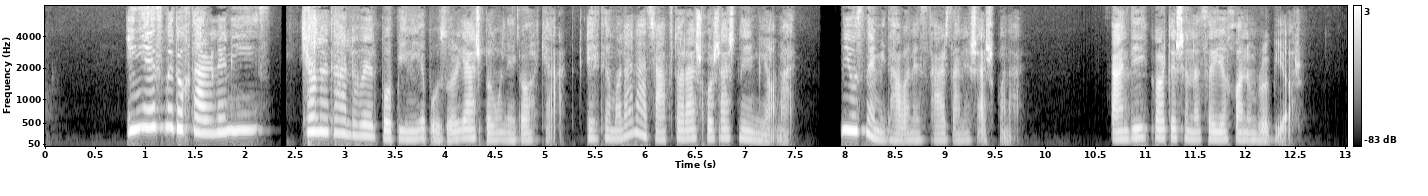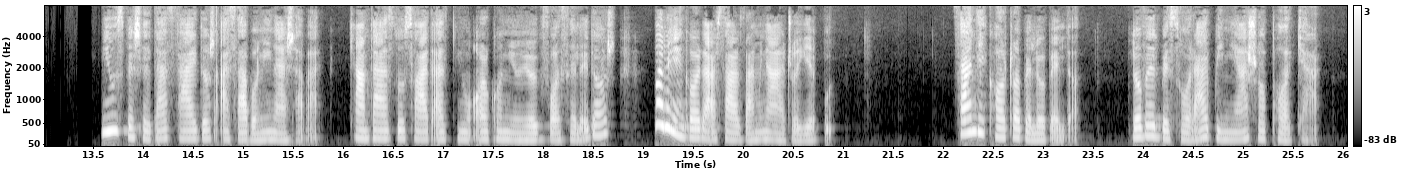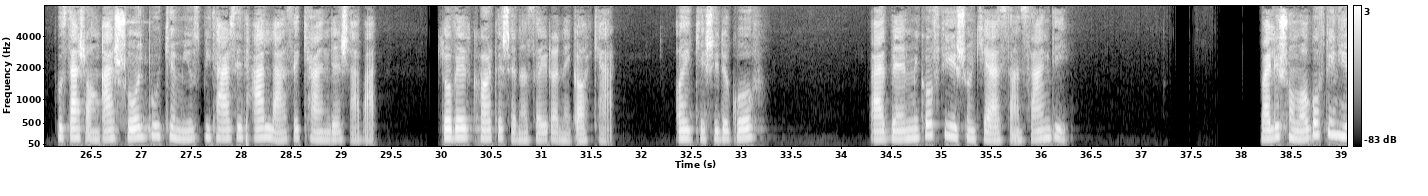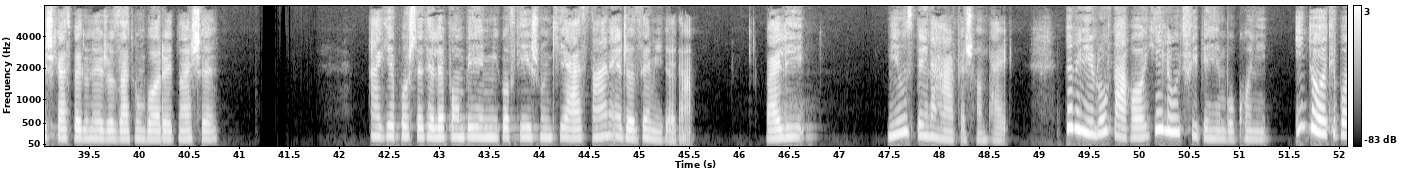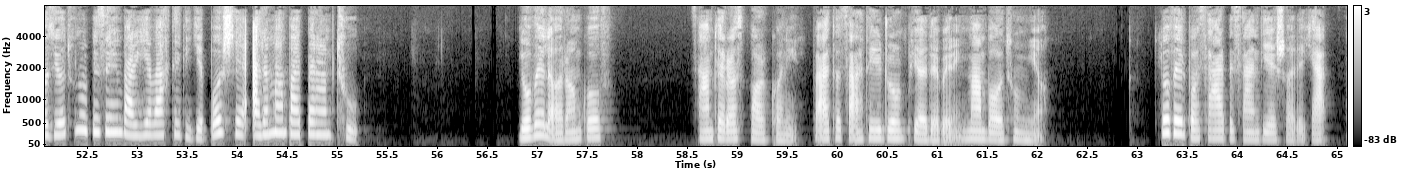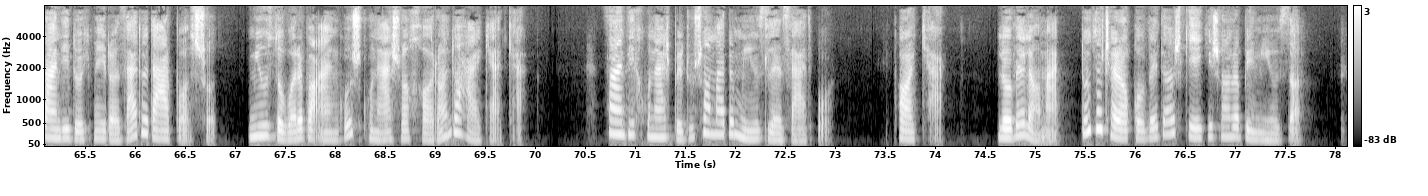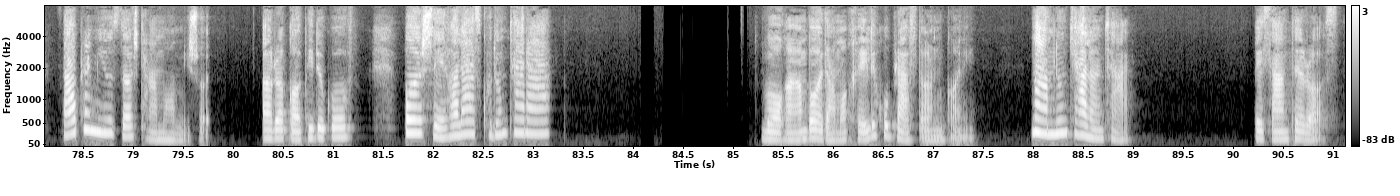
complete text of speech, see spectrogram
این اسم دخترانه نیست؟ کلانتر لوول با بینی بزرگش به او نگاه کرد. احتمالا از رفتارش خوشش نمیآمد. میوز نمی‌توانست سرزنشش کند. سندی کارت شناسایی خانم رو بیار. میوز به شدت سعی داشت عصبانی نشود. کمتر از دو ساعت از نیویورک و نیویورک فاصله داشت ولی انگار در سرزمین عجایب بود. سندی کارت را به لوول داد. لوول به سرعت بینیاش را پاک کرد. پوستش آنقدر شل بود که میوز میترسید هر لحظه کنده شود. لوول کارت شناسایی را نگاه کرد. آهی کشید و گفت بعد بهم می‌گفتی ایشون کی هستن سندی؟ ولی شما گفتین هیچکس بدون اجازهتون وارد نشه. اگه پشت تلفن بهم می‌گفتی ایشون کی هستن اجازه می‌دادم. ولی میوز بین حرفشان پرید. ببینین رفقا یه لطفی بهم بکنید این دعاتی بازیاتون رو بذارین برای یه وقت دیگه. باشه الان من باید برم تو. لوول آرام گفت سمت راست پارک کنید بعد تا ساحته جرم پیاده بریم من باهاتون میام. لوول با سر به سندی اشاره کرد. سندی دکمه را زد و در باز شد. میوز دوباره با انگشت خونش را خاراند و حرکت کرد. سندی خونش به دوش آمد و میوز لذت برد. پارک کرد. لوول آمد. دو تا چراغ قوه داشت که یکیشان را به میوز داد. صبر میوز داشت تمام می‌شد. آن را قاپید و گفت باشه حالا از کدوم طرف؟ واقعا با آدما خیلی خوب رفتار می‌کنی. ممنون کلانتر به سمت راست.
